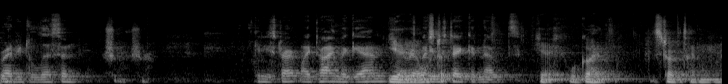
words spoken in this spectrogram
ready to listen. Sure, sure. Can you start my time again? Yeah, yeah, we'll taking notes. Okay, well, go ahead. Start the time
